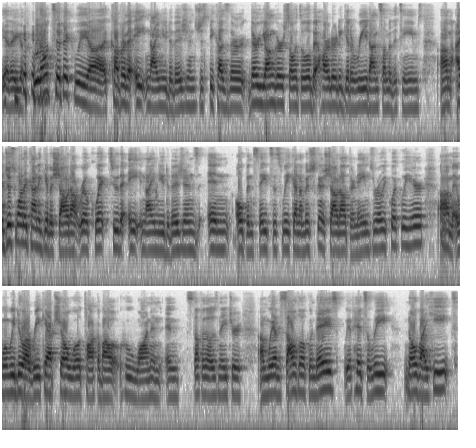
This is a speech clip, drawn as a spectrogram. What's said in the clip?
yeah, there you go. We don't typically uh, cover the eight and nine U divisions just because they're they're younger, so it's a little bit harder to get a read on some of the teams. Um, I just want to kind of give a shout out real quick to the eight and nine U divisions in open states this weekend. I'm just going to shout out their names really quickly here, um, and when we do our recap show, we'll talk about who won and and stuff of those nature. Um, we have the South Oakland A's, we have Hits Elite, Novi Heat,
